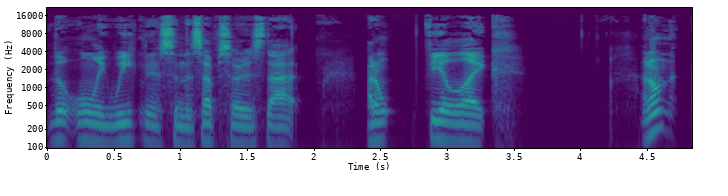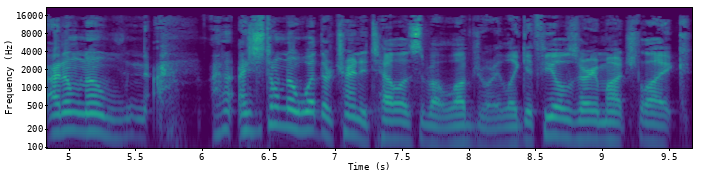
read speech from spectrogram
the only weakness in this episode is that I don't feel like I don't I don't know I, don't- I just don't know what they're trying to tell us about Lovejoy. Like it feels very much like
